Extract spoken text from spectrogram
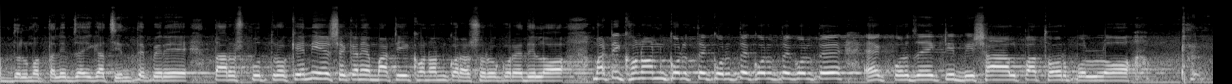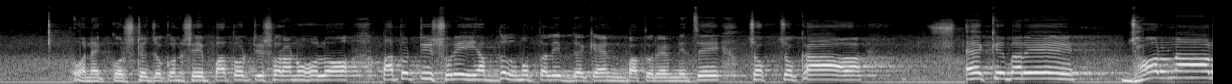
আব্দুল মোত্তালিব জায়গা চিনতে পেরে তার পুত্রকে নিয়ে সেখানে মাটি খনন করা শুরু করে দিল। মাটি খনন করতে করতে করতে করতে এক পর্যায়ে একটি বিশাল পাথর পড়ল। অনেক কষ্টে যখন সেই পাথরটি সরানো হলো, পাথরটি সরেই আব্দুল মুত্তালিব দেখেন, পাথরের নিচে চকচকা, একেবারে ঝর্ণার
